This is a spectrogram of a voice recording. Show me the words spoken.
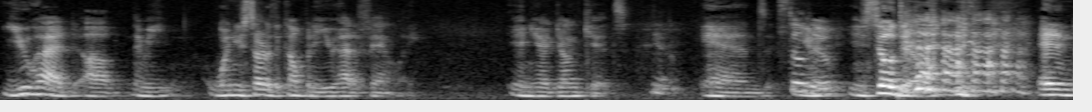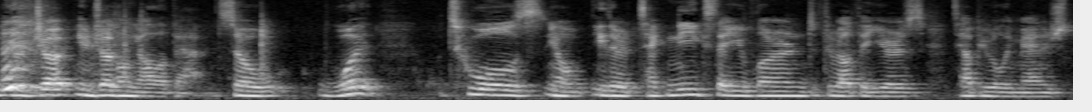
you had uh, i mean when you started the company you had a family and you had young kids. Yeah. and still do. you still do. And you're, ju- you're juggling all of that. So what tools, you know, either techniques that you've learned throughout the years to help you really manage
